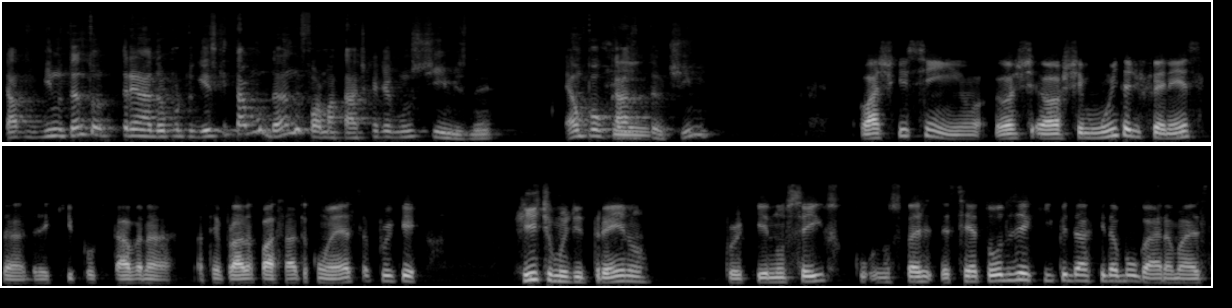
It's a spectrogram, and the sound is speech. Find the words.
Tá vindo tanto treinador português que está mudando a forma tática de alguns times, né? É um pouco o caso do teu time? Eu acho que sim. Eu, achei, eu achei muita diferença da, da equipe que estava na, na, temporada passada com essa, porque ritmo de treino, porque não sei se é todas as equipes daqui da Bulgária, mas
